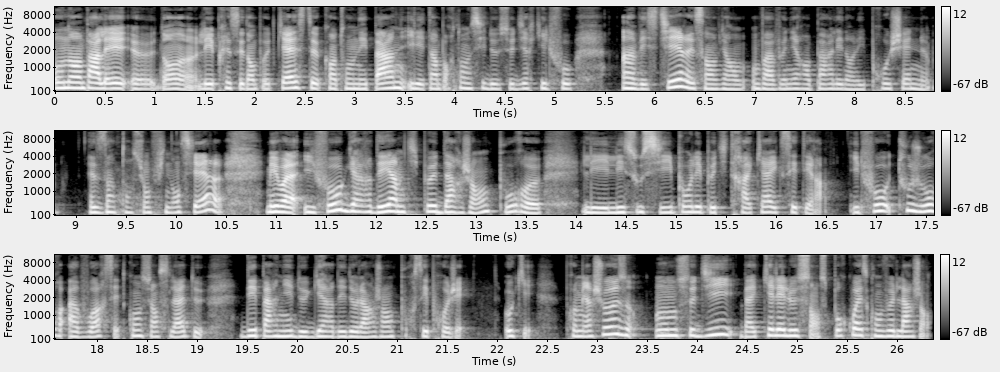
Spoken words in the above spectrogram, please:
On en parlait euh, dans les précédents podcasts, quand on épargne, il est important aussi de se dire qu'il faut investir, et ça on, vient, on va venir en parler dans les prochaines intentions financières. Mais voilà, il faut garder un petit peu d'argent pour euh, les, soucis, pour les petits tracas, etc. Il faut toujours avoir cette conscience-là de d'épargner, de garder de l'argent pour ses projets. Ok, première chose, on se dit bah, quel est le sens, pourquoi est-ce qu'on veut de l'argent?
